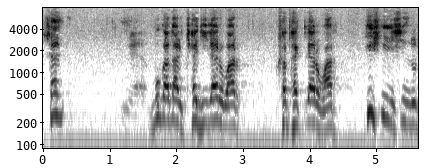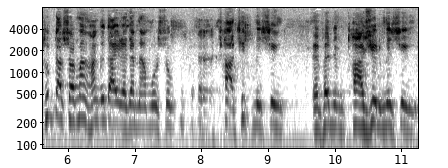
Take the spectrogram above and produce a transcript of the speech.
sen e, bu kadar kediler var, köpekler var. Hiçbirisini tutup da sorman hangi dairede memursun? Katip misin? Efendim tacir misin?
